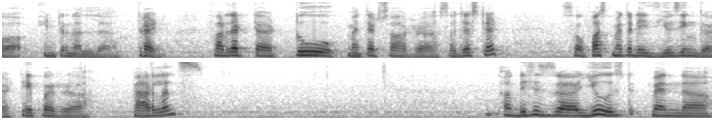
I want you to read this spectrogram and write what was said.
uh, internal uh, thread. For that uh, two methods are uh, suggested. So, first method is using uh, taper uh, parallels. this is used when the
